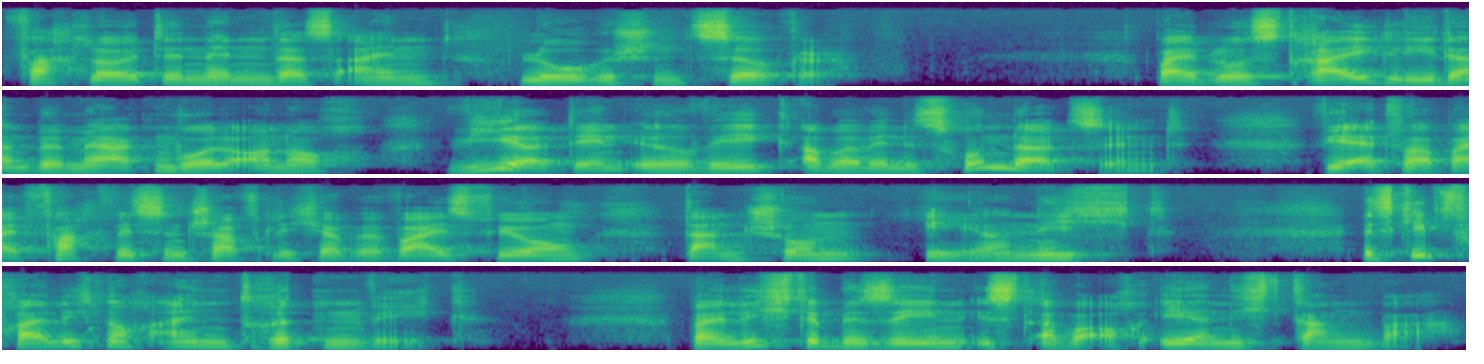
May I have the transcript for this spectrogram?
Fachleute nennen das einen logischen Zirkel. Bei bloß drei Gliedern bemerken wohl auch noch wir den Irrweg, aber wenn es hundert sind, wie etwa bei fachwissenschaftlicher Beweisführung, dann schon eher nicht. Es gibt freilich noch einen dritten Weg. Bei Lichte besehen ist aber auch eher nicht gangbar.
